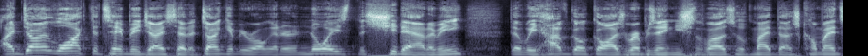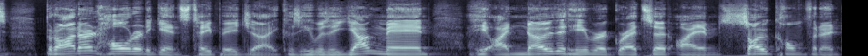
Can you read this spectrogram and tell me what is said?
I don't like the TPJ said it. Don't get me wrong, and it annoys the shit out of me that we have got guys representing New South Wales who have made those comments. But I don't hold it against TPJ because he was a young man. He, I know that he regrets it. I am so confident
